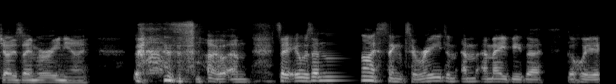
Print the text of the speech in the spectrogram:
Jose Mourinho. so um, so it was a nice thing to read, and, and, and maybe the the Hoya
